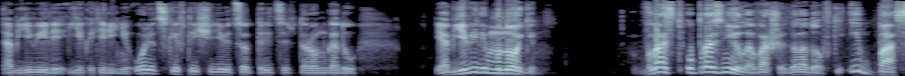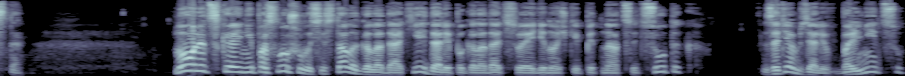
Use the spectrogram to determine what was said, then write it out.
объявили Екатерине Олицкой в 1932 году и объявили многим. Власть упразднила ваши голодовки, и баста. Но Олицкая не послушалась и стала голодать. Ей дали поголодать в своей одиночке 15 суток, затем взяли в больницу,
